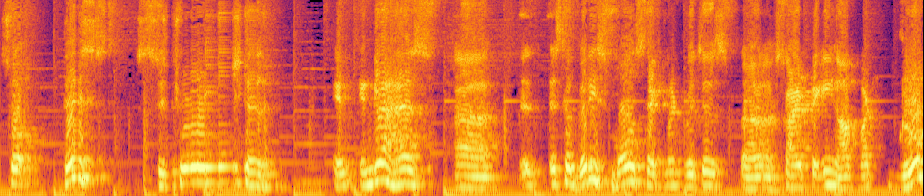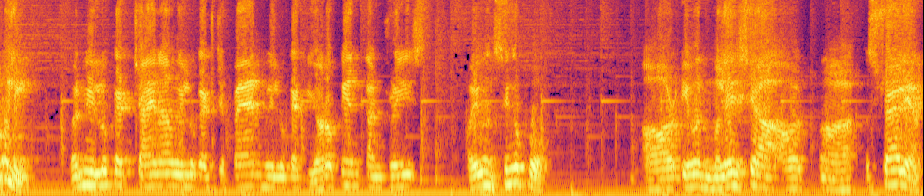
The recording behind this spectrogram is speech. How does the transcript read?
So this situation in India has uh, it's a very small segment which is uh, started picking up, but globally, when we look at China, we look at Japan, we look at European countries, or even Singapore, or even Malaysia or uh, Australia,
